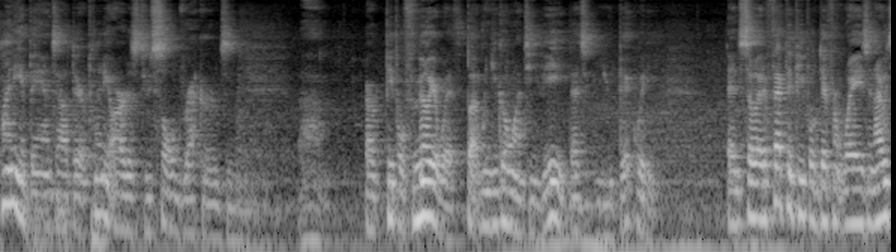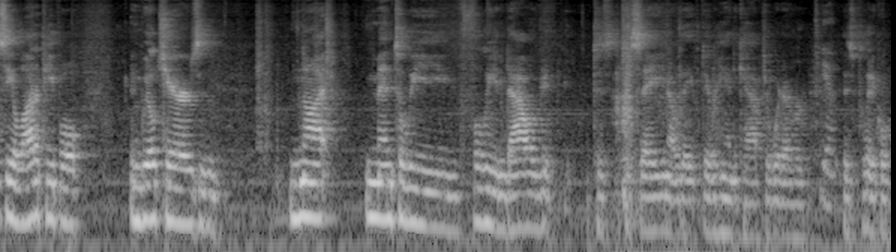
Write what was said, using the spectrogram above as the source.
plenty of bands out there, plenty of artists who sold records and uh, are people familiar with. But when you go on TV, that's ubiquity. And so it affected people different ways. And I would see a lot of people in wheelchairs and not mentally fully endowed to, to say, you know, they, they were handicapped or whatever Yeah. is political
